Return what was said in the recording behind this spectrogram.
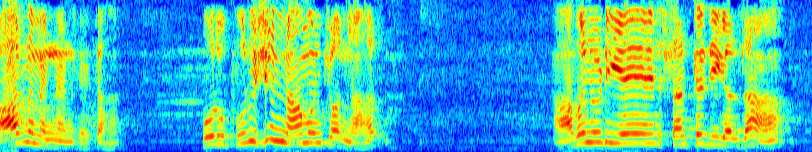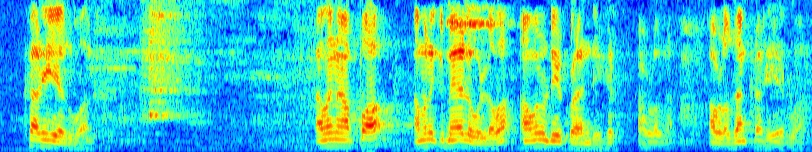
காரணம் என்னன்னு கேட்டா ஒரு புருஷன் நாமம் சொன்னார் அவனுடைய சந்ததிகள் தான் கரையேறுவார். அவன் அப்பா அவனுக்கு மேலே உள்ளவா அவனுடைய குழந்தைகள் அவ்வளோதான் அவ்வளோதான் கரையேறுவார்.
